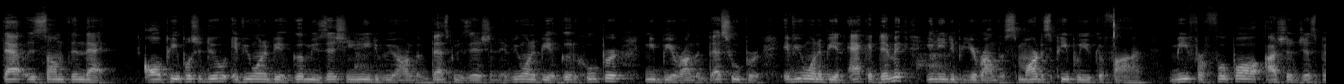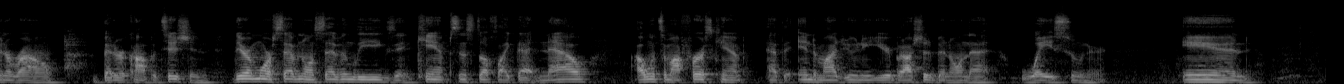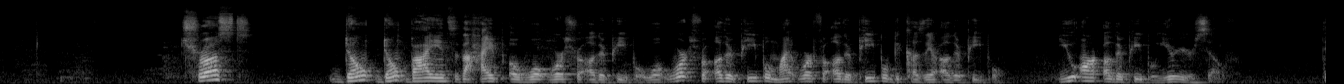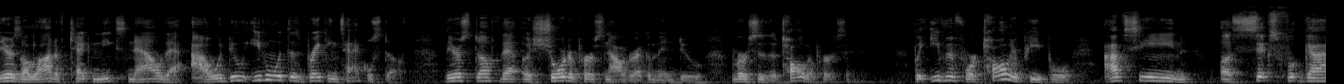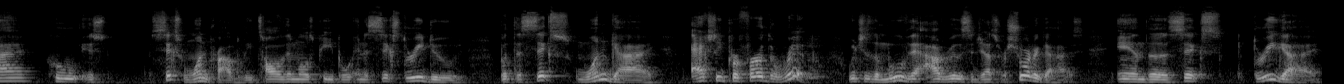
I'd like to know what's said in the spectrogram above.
That is something that all people should do. If you want to be a good musician, you need to be around the best musician. If you want to be a good hooper, you need to be around the best hooper. If you want to be an academic, you need to be around the smartest people you could find. Me for football, I should have just been around better competition. There are more 7 on 7 leagues and camps and stuff like that now. I went to my first camp at the end of my junior year, but I should have been on that way sooner. And trust don't don't buy into the hype of what works for other people. What works for other people might work for other people because they're other people. You aren't other people, you're yourself. There's a lot of techniques now that I would do, even with this breaking tackle stuff. There's stuff that a shorter person I would recommend do versus a taller person. But even for taller people, I've seen a six foot guy who is six one probably taller than most people, and a six three dude. But the six one guy actually preferred the rip, which is a move that I would really suggest for shorter guys. And the six three guy,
